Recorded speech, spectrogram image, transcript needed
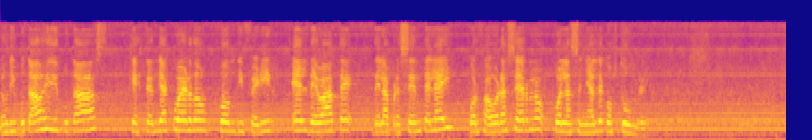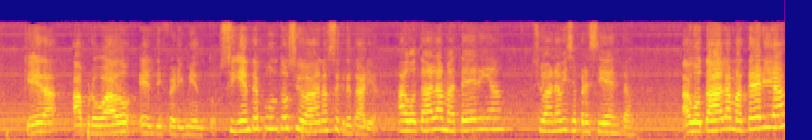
Los diputados y diputadas que estén de acuerdo con diferir el debate de la presente ley, por favor hacerlo con la señal de costumbre. Queda aprobado el diferimiento. Siguiente punto, ciudadana secretaria. Agotada la materia, ciudadana vicepresidenta. Agotada la materia,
